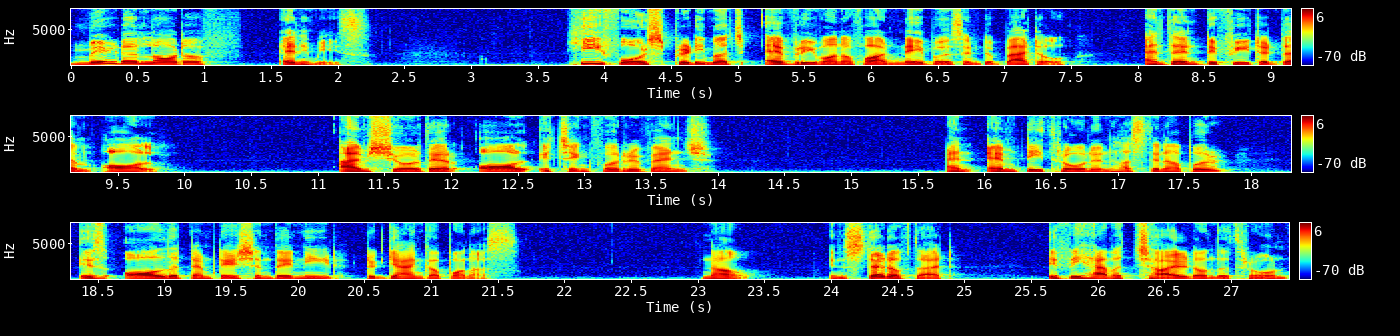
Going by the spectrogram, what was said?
made a lot of enemies. He forced pretty much every one of our neighbors into battle and then defeated them all. I'm sure they're all itching for revenge. An empty throne in Hastinapur is all the temptation they need to gang up on us. Now, instead of that, if we have a child on the throne,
